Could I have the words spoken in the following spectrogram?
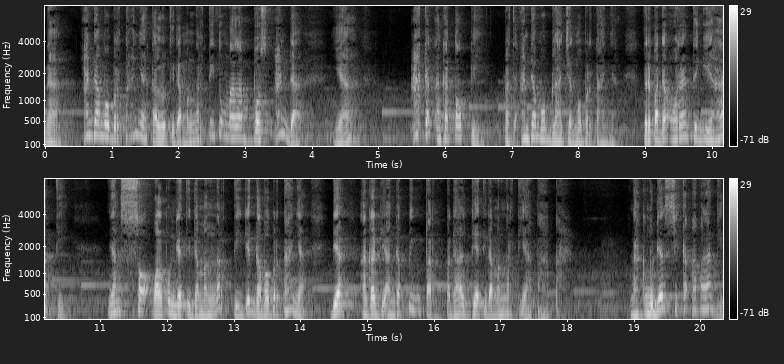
Nah, Anda mau bertanya kalau tidak mengerti itu malah bos Anda ya akan angkat topi. Berarti Anda mau belajar, mau bertanya. Daripada orang yang tinggi hati yang sok walaupun dia tidak mengerti, dia nggak mau bertanya. Dia agak dianggap pintar padahal dia tidak mengerti apa-apa. Nah kemudian sikap apa lagi?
